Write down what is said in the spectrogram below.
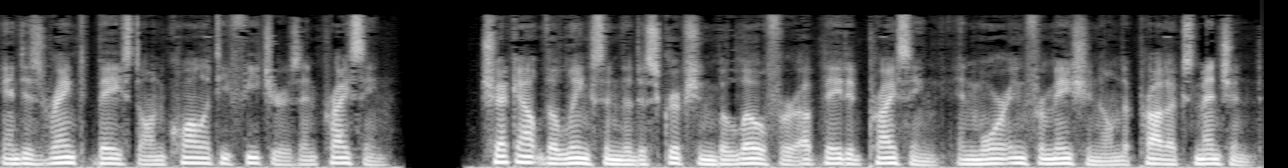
and is ranked based on quality features and pricing. Check out the links in the description below for updated pricing and more information on the products mentioned.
